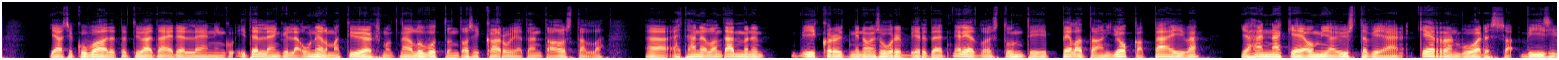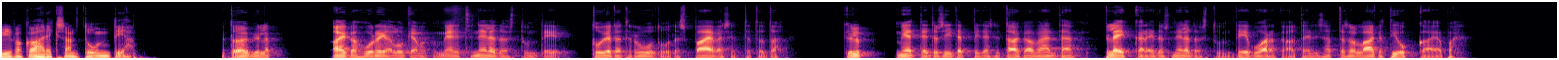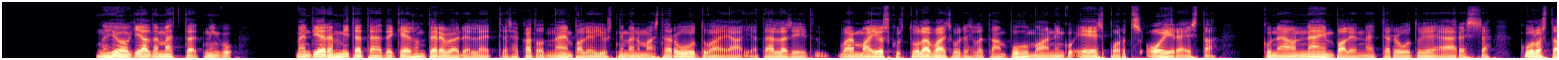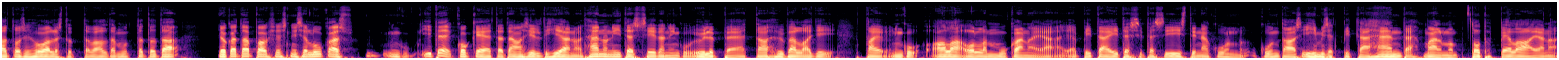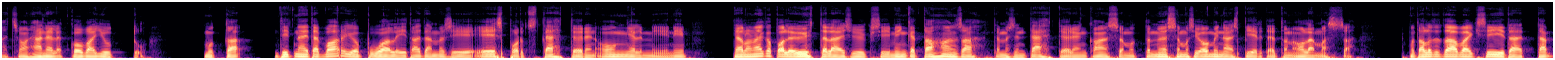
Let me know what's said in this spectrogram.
ja se kuvaa tätä työtä edelleen niin kuin itselleen kyllä unelmatyöksi, mutta nämä luvut on tosi karuja tämän taustalla, äh, että hänellä on tämmöinen viikkorytmi noin suurin piirtein, että 14 tuntia pelataan joka päivä, ja hän näkee omia ystäviään kerran vuodessa 5-8 tuntia. Toi on kyllä aika hurja lukema, kun mietit, että 14 tuntia tuijotat ruutuun tässä päivässä, että tota, kyllä miettii, että jos itse pitäisi nyt alkaa vääntää pleikkaria jos 14 tuntia vuorokauteen, niin saattaisi olla aika tiukkaa jopa. No joo, kieltämättä, että niinku, mä en tiedä, mitä tämä tekee sun terveydelle, että sä katot näin paljon just nimenomaan sitä ruutua ja, ja tällaisia. Varmaan joskus tulevaisuudessa aletaan puhumaan niin kuin e-sports-oireista, kun nämä on näin paljon näiden ruutujen ääressä. Kuulostaa tosi huolestuttavalta, mutta tota, joka tapauksessa niin se Lukas niin itse kokee, että tämä on silti hienoa, että hän on itse siitä niin kuin ylpeä, että tämä on hyvä laji tai niin kuin ala olla mukana ja, ja pitää itse sitä siistinä, kun, kun taas ihmiset pitää häntä maailman top-pelaajana, että se on hänelle kova juttu. Mutta sitten näitä varjopuolia tai tämmöisiä esports-tähteyden ongelmia, niin täällä on aika paljon yhtäläisyyksiä minkä tahansa tämmöisen tähteyden kanssa, mutta myös semmoisia ominaispiirteitä on olemassa. Mutta aloitetaan vaikka siitä, että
